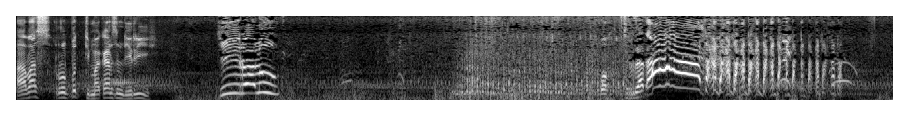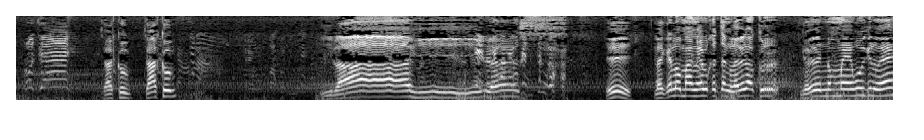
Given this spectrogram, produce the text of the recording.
Awas rumput dimakan sendiri. Jiro lu. Wah, jerat. Ah! Takan takan takan takan takan takan takan takan takan. Jagung, jagung. Ilahi las. Eh, lagi lo mangewu kenceng lah kok gur gawe 6000 iki lho eh.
